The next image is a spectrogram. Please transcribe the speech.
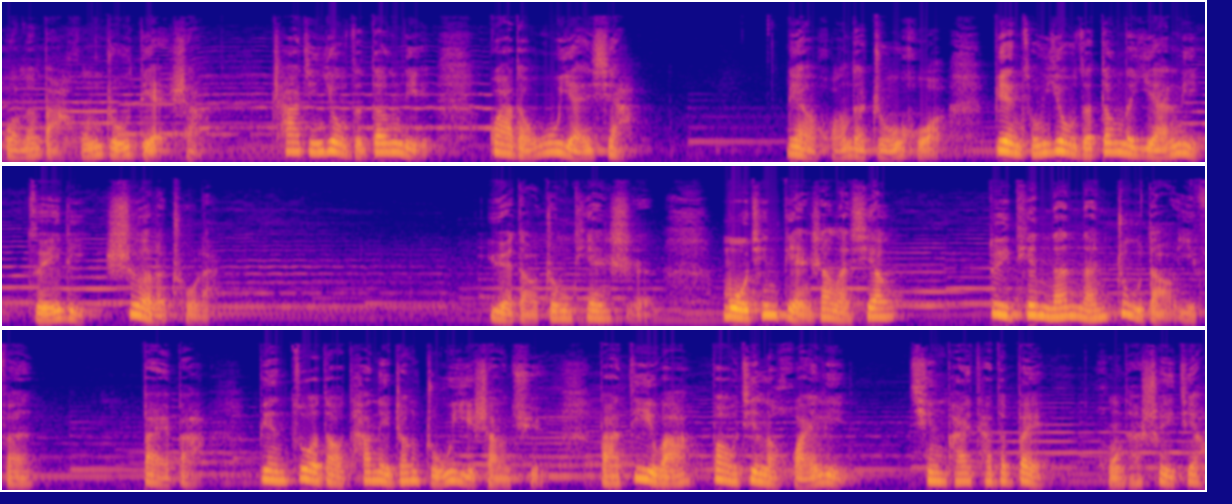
我们把红烛点上，插进柚子灯里，挂到屋檐下。亮黄的烛火便从柚子灯的眼里、嘴里射了出来。月到中天时，母亲点上了香，对天喃喃祝祷一番，拜罢。便坐到他那张竹椅上去，把蒂娃抱进了怀里，轻拍他的背，哄他睡觉。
